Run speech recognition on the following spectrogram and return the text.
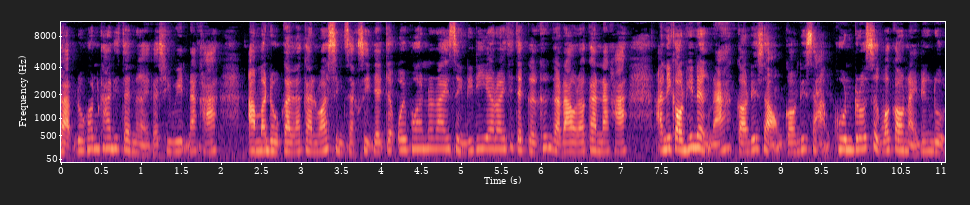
กับดูค่อนข้างที่จะเหนื่อยกับชีวิตนะคะเอามาดูกันแล้วกันว่าสิ่งศักดิ์สิทธิ์อยากจะอวยพรอะไรสิ่งดีๆอะไรที่จะเกิดขึ้นกับเราแล้วกันนะคะ อันนี้กองที่หนึ่งนะกองที่สองกองที่สามคุณรู้สึกว่ากองไหนดึงดูด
